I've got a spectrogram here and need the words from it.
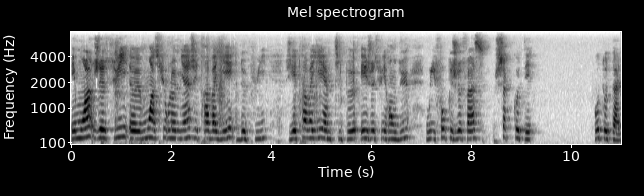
Et moi, je suis, euh, moi, sur le mien, j'ai travaillé depuis, j'y ai travaillé un petit peu et je suis rendu où il faut que je fasse chaque côté au total.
